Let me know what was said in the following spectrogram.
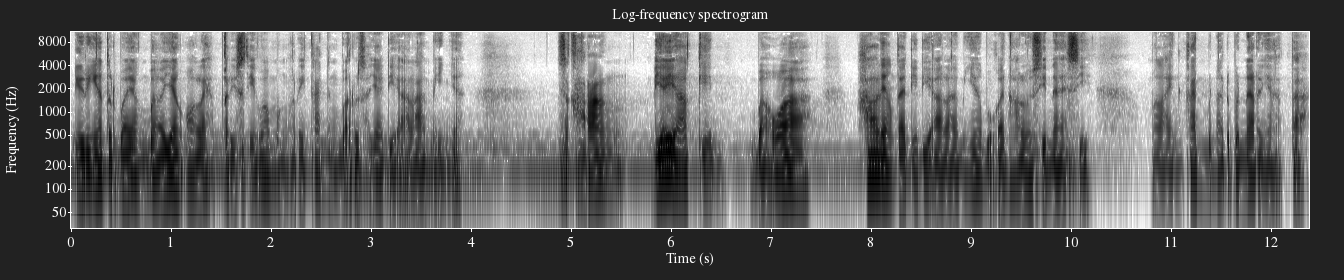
Dirinya terbayang-bayang oleh peristiwa mengerikan yang baru saja dialaminya. Sekarang dia yakin bahwa hal yang tadi dialaminya bukan halusinasi, melainkan benar-benar nyata.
